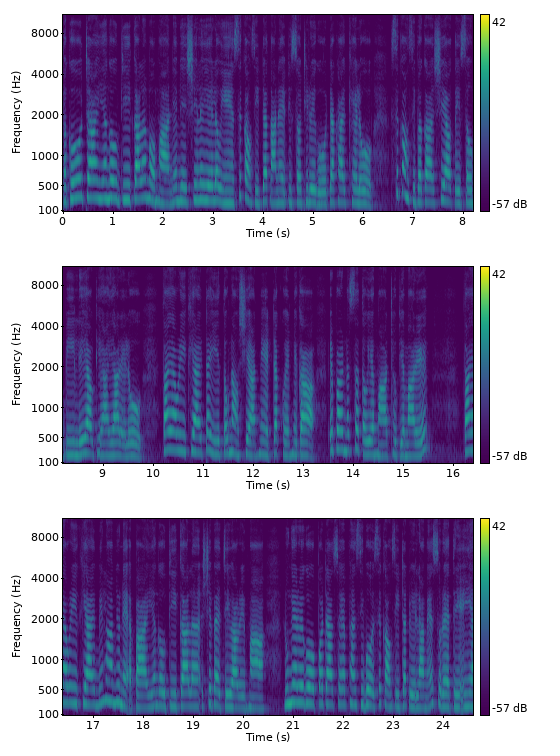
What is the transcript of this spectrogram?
ပဲခူးတိုင်းရန်ကုန်ပြည်ကားလမ်းပေါ်မှာနေမြေရှင်းလင်းရေးလုပ်ရင်စစ်ကောင်စီတပ်သားနဲ့ပြည်စော်ထီတွေကိုတိုက်ခိုက်ခဲ့လို့စစ်ကောင်စီဘက်က၈ယောက်သေဆုံးပြီး၄ယောက်ဒဏ်ရာရတယ်လို့တာယာဝတီခရိုင်တပ်ရင်း3800နဲ့တပ်ခွဲ2ကဧပြီ23ရက်မှာထုတ်ပြန်ပါတယ်။တာယာဝတီခရိုင်မင်းလှမြို့နယ်အပိုင်ရန်ကုန်ပြည်ကားလမ်းအရှိတ်ဘက်ကျေးရွာတွေမှာလူငယ်တွေကိုပေါ်တာဆွဲဖမ်းဆီးဖို့စစ်ကောင်စီတပ်တွေလာမယ်ဆိုတဲ့သတင်းအရ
